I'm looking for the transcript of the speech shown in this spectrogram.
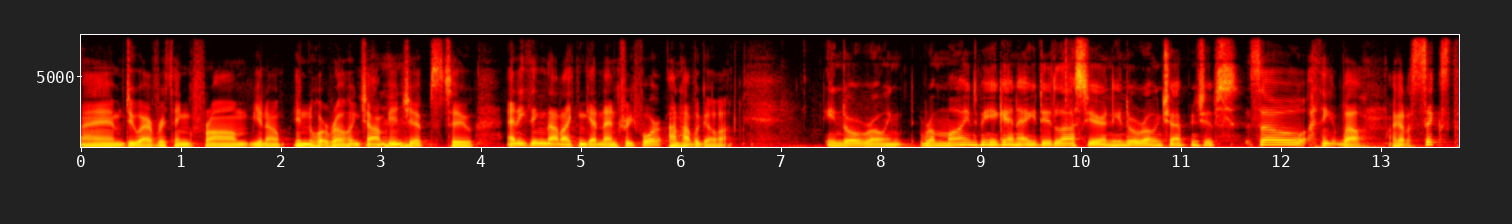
and do everything from, you know, indoor rowing mm-hmm. championships to anything that I can get an entry for and have a go at. Indoor rowing. Remind me again how you did last year in the indoor rowing championships. So I think, well, I got a sixth.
